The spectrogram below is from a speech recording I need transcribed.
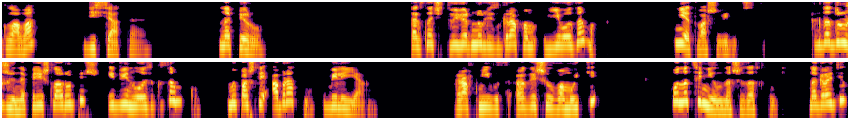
Глава десятая. На перу. Так значит, вы вернулись с графом в его замок? Нет, ваше величество. Когда дружина перешла рубеж и двинулась к замку, мы пошли обратно к Белияру. Граф Мивус разрешил вам уйти? Он оценил наши заслуги, наградил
